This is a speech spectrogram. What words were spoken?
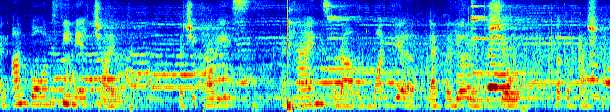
an unborn female child that she carries and hangs around one ear like her earring to show her compassion.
